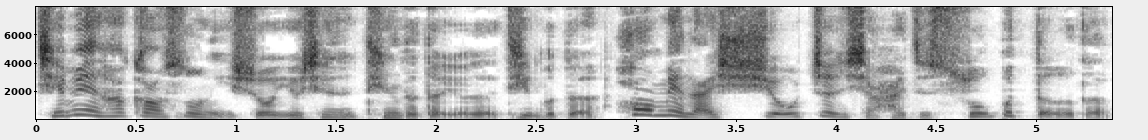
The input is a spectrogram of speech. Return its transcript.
前面他告诉你说，有些人听得得，有人听不得，后面来修正小孩子说不得的。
